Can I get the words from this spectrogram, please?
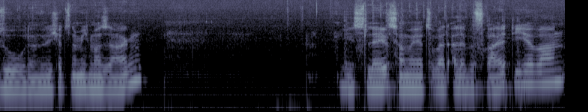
So, dann würde ich jetzt nämlich mal sagen, die Slaves haben wir jetzt soweit alle befreit, die hier waren.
